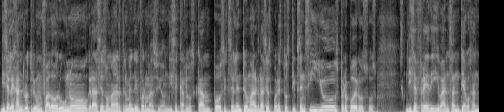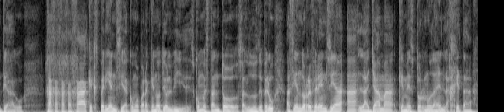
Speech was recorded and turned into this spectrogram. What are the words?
Dice Alejandro Triunfador 1, gracias Omar, tremenda información. Dice Carlos Campos, excelente Omar, gracias por estos tips sencillos pero poderosos. Dice Freddy Iván Santiago Santiago. Ja, ja, ja, ja, ja, qué experiencia, como para que no te olvides. ¿Cómo están todos? Saludos de Perú, haciendo referencia a la llama que me estornuda en la jeta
